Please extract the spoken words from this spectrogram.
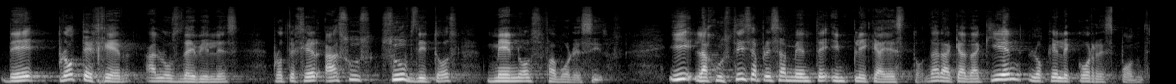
de proteger a los débiles, proteger a sus súbditos menos favorecidos. Y la justicia precisamente implica esto, dar a cada quien lo que le corresponde.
